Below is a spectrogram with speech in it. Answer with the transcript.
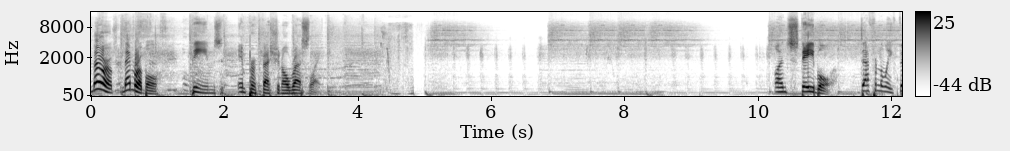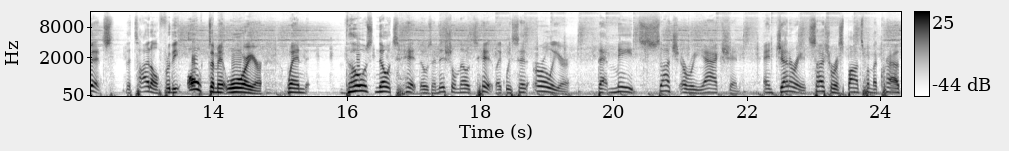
memor- memorable themes in professional wrestling. Unstable. Definitely fits the title for the Ultimate Warrior when those notes hit, those initial notes hit, like we said earlier, that made such a reaction and generated such a response from the crowd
